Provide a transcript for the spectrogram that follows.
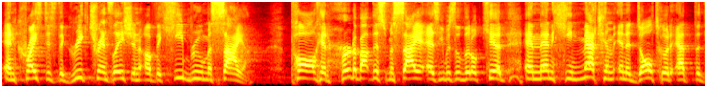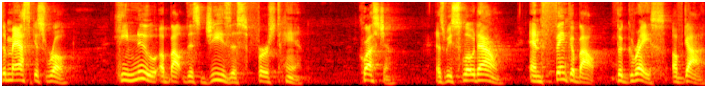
and Christ is the Greek translation of the Hebrew Messiah. Paul had heard about this Messiah as he was a little kid, and then he met him in adulthood at the Damascus Road. He knew about this Jesus firsthand. Question as we slow down and think about the grace of God,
